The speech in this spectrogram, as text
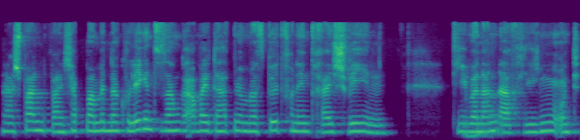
Ja, spannend, weil ich habe mal mit einer Kollegin zusammengearbeitet, da hatten wir immer das Bild von den drei Schwänen, die mhm. übereinander fliegen. Und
